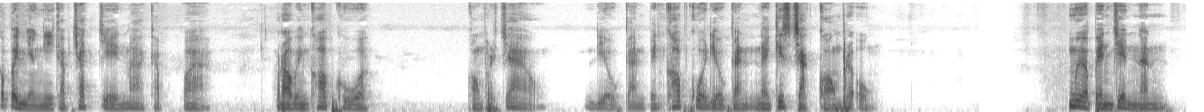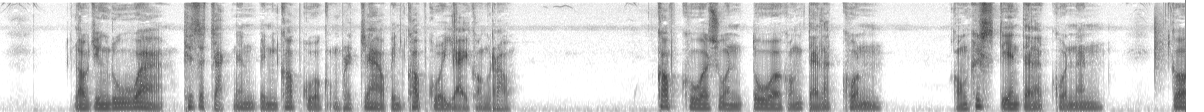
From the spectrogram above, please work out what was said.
ก็เป็นอย่างนี้ครับชัดเจนมากครับว่า เราเป็นครอบครัวของพระเจ้าเดียวกันเป็นครอบครัวเดียวกันในคริสตจักรของพระองค์ เมื่อเป็นเช่นนั้น เราจึงรู้ว่าคริสตจักรนั้นเป็นครอบครัวของพระเจ้าเป็นครอบครัวใหญ่ของเรา ครอบครัวส่วนตัวของแต่ละคนของคริสเตียนแต่ละคนนั้น ก็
